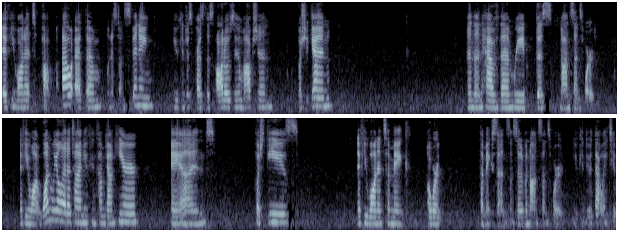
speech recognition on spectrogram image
If you want it to pop out at them when it's done spinning, you can just press this auto zoom option, push again, and then have them read this nonsense word. If you want one wheel at a time, you can come down here and push these. If you wanted to make a word that makes sense instead of a nonsense word, you can do it that way too.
